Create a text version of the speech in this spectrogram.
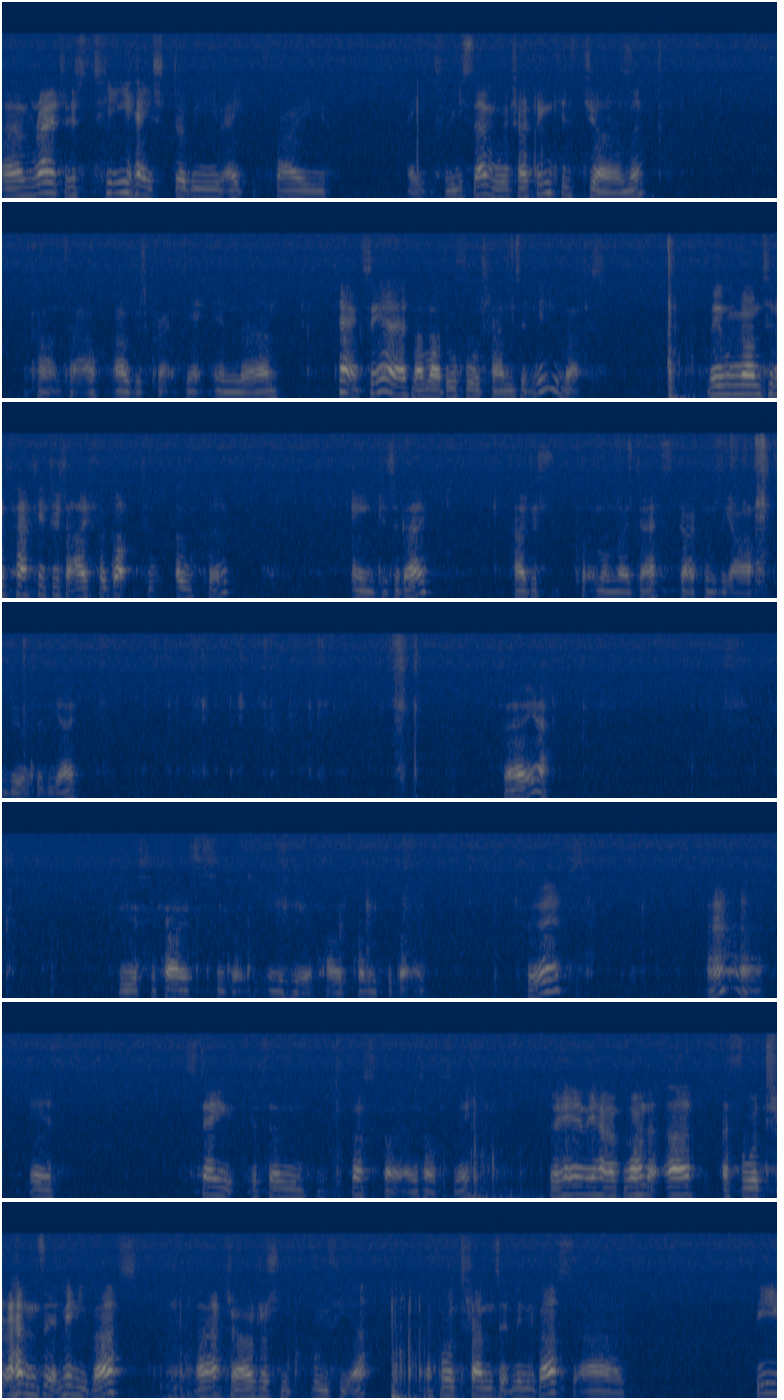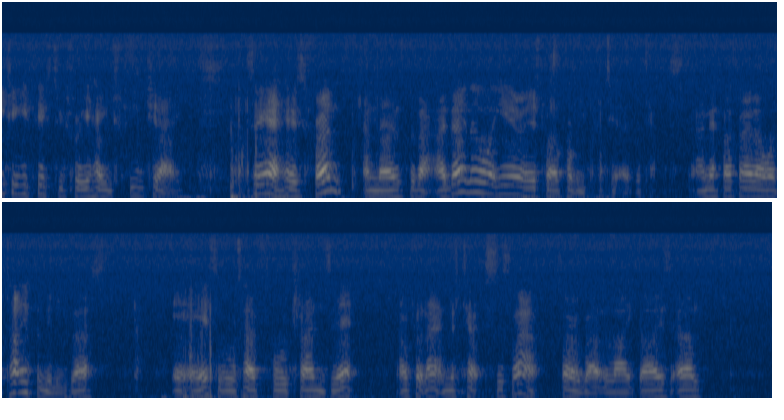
Um, reg is THW85837, which I think is German. I can't tell. I'll just correct it in um, text. So yeah, there's my Model 4 Transit minibus. Moving on to the packages that I forgot to open ages ago. I just put them on my desk. I couldn't be asked to do a video. So yeah. The see what's in here. I've probably forgotten. So this ah is stay some bus photos obviously. So here we have one of a Ford Transit minibus. Uh, actually I'll just move here. A Ford Transit minibus. Um, BG53HBJ. So yeah, here's front and there's the back. I don't know what year it is, but I'll probably put it at the text. And if I find out what type of minibus it is, or type of Ford Transit, I'll put that in the text as well. Sorry about the light, guys. Um,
